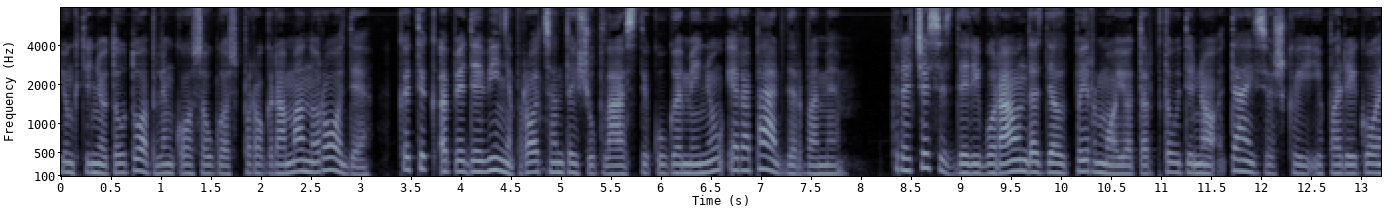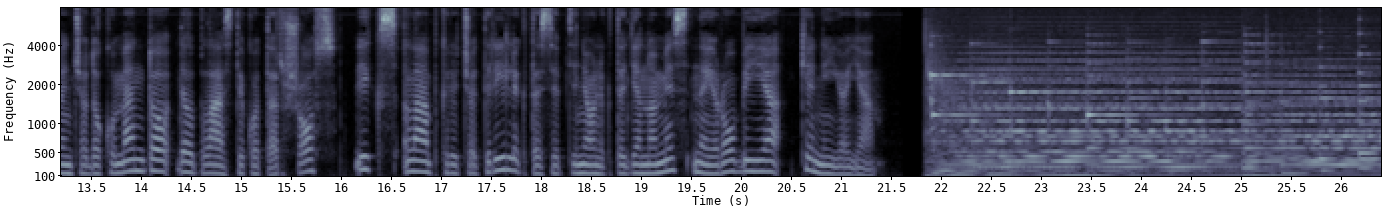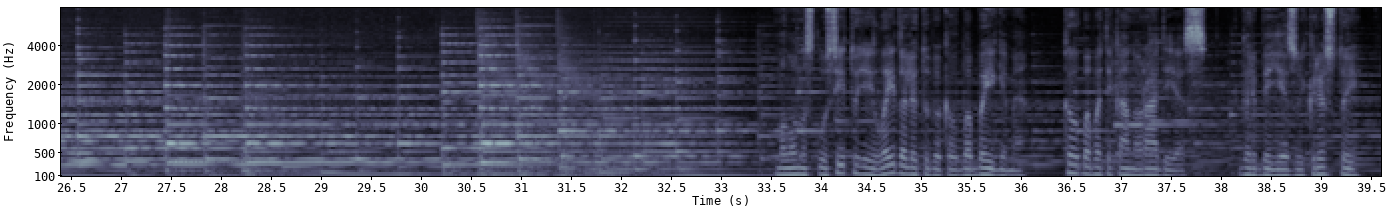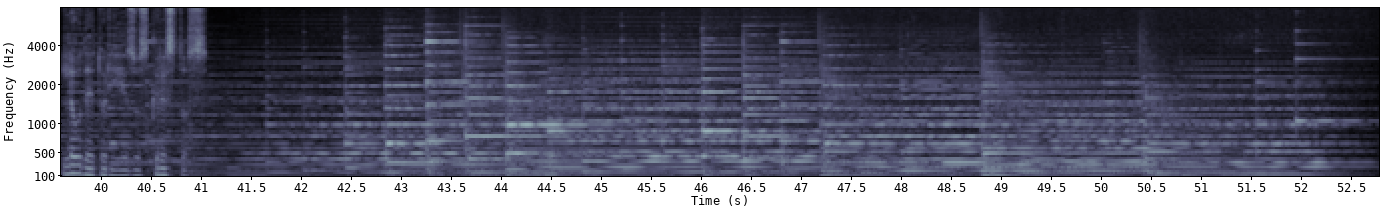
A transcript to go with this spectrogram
Jungtinių tautų aplinkosaugos programa nurodė, kad tik apie 9 procentai šių plastikų gaminių yra perdirbami. Trečiasis dėrybų raundas dėl pirmojo tarptautinio teisiškai įpareigojančio dokumento dėl plastiko taršos vyks lapkričio 13-17 dienomis Nairobije, Kenijoje. Malonus klausytojai laidą lietuvių kalba baigiame. Kalba Vatikano radijas. Garbė Jėzui Kristui, liaudai turi Jėzus Kristus.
